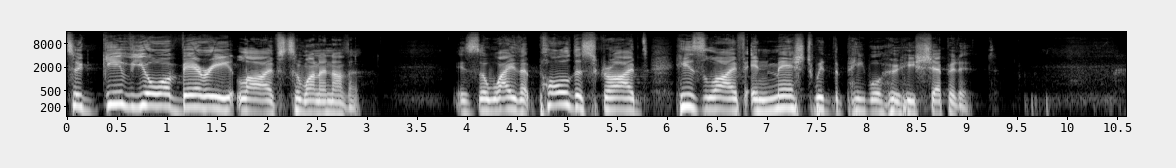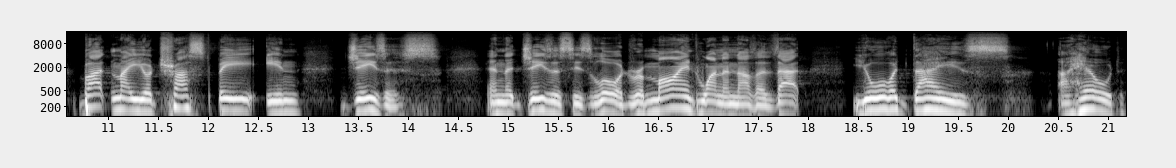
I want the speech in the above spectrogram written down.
to give your very lives to one another is the way that Paul described his life enmeshed with the people who he shepherded. But may your trust be in Jesus and that Jesus is Lord. Remind one another that your days are held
